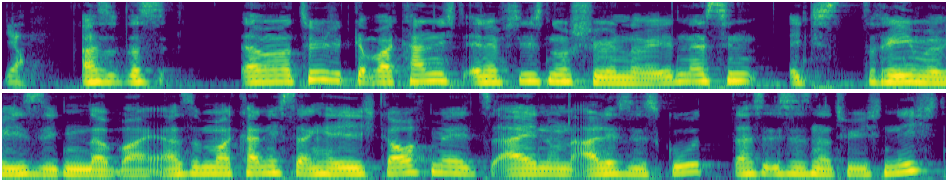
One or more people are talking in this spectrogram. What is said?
Ja, Also das, aber natürlich, man kann nicht NFTs nur schön reden, es sind extreme Risiken dabei. Also man kann nicht sagen, hey, ich kaufe mir jetzt ein und alles ist gut. Das ist es natürlich nicht.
